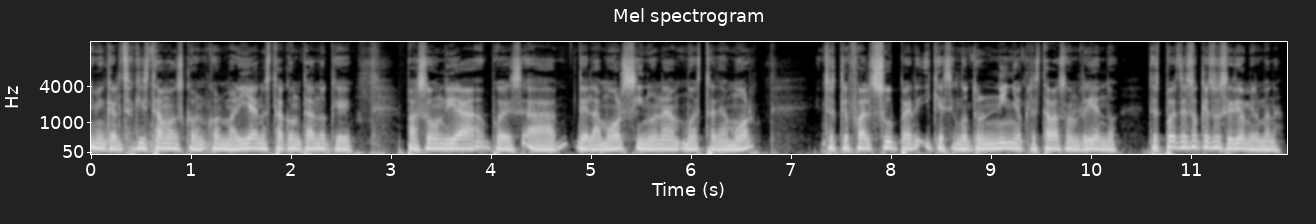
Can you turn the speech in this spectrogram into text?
Sí, mi aquí estamos con, con María. Nos está contando que pasó un día pues ah, del amor sin una muestra de amor. Entonces que fue al súper y que se encontró un niño que le estaba sonriendo. Después de eso, ¿qué sucedió, mi hermana?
